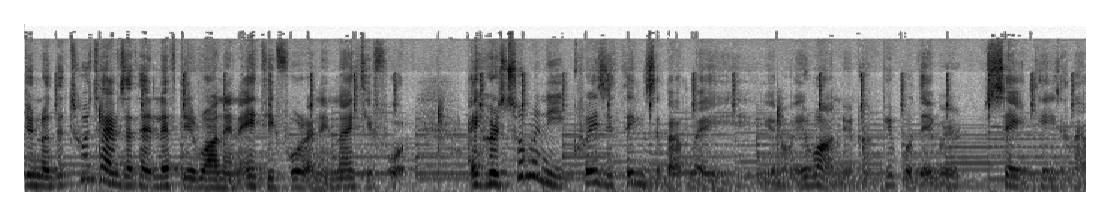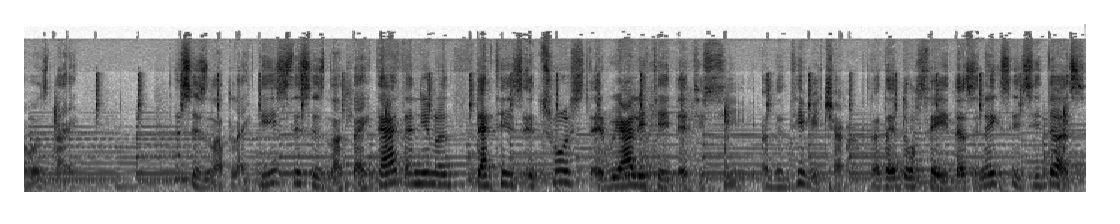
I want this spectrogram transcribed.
You know, the two times that I left Iran in 84 and in 94, I heard so many crazy things about my, you know, Iran, you know, people, they were saying things and I was like, this is not like this, this is not like that. And, you know, that is a truth, a reality that you see on the TV channel. That I don't say it doesn't exist, it does.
